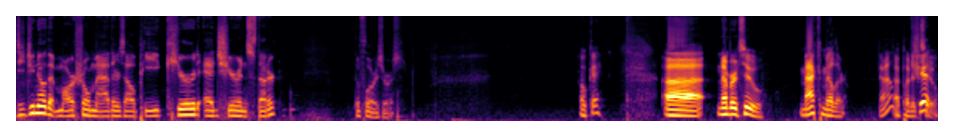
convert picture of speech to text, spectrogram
Did you know that Marshall Mathers LP cured Ed Sheeran's stutter? The floor is yours. Okay. Uh, number two, Mac Miller. Oh, I put it shit. two.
